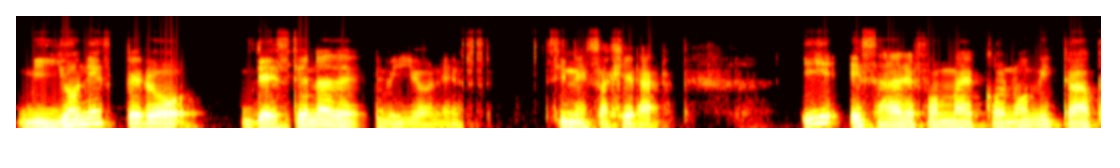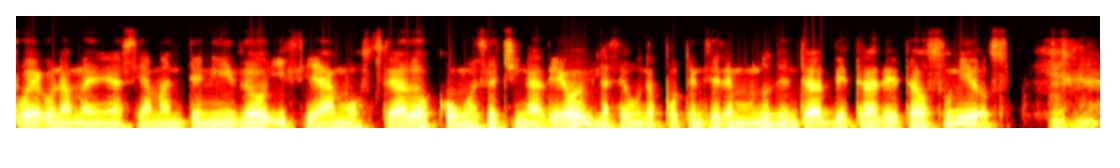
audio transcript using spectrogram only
millones, pero decenas de millones, sin exagerar. Y esa reforma económica, pues de alguna manera se ha mantenido y se ha mostrado como es la China de hoy, la segunda potencia del mundo detrás, detrás de Estados Unidos. ujú,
